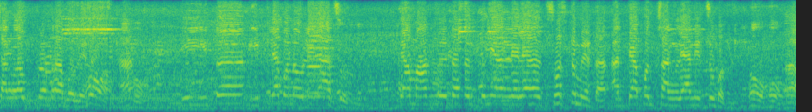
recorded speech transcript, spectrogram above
चांगला उपक्रम राबवलेला हो, आहे, हां? हो. की इथं इथल्या बनवलेल्या असून त्या महाग मिळतात आणि तुम्ही आणलेल्या स्वस्त मिळतात आणि त्या पण चांगल्या आणि चुबक हो हो हा.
